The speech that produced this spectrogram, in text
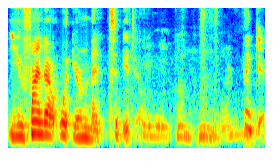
you find out what you're meant to be doing. Mm-hmm. Thank you.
